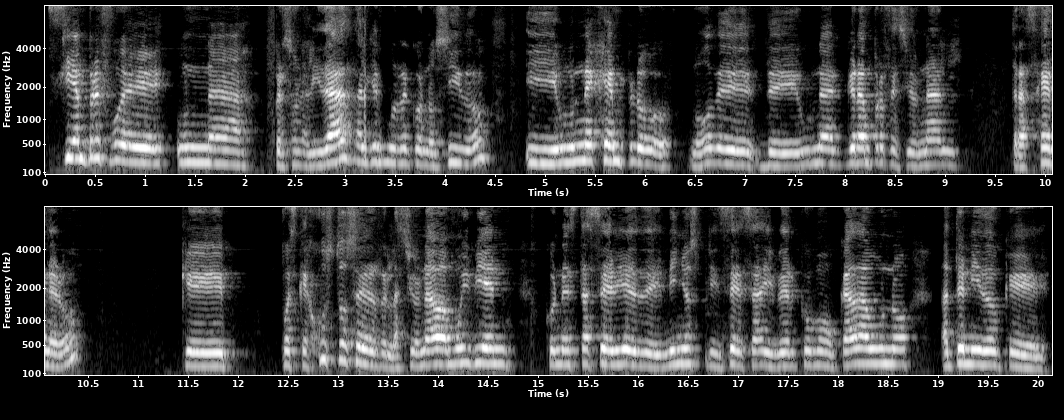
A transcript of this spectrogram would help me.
siempre fue una personalidad, alguien muy reconocido y un ejemplo ¿no? de, de, una gran profesional transgénero que pues que justo se relacionaba muy bien con esta serie de niños princesa y ver cómo cada uno ha tenido que,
